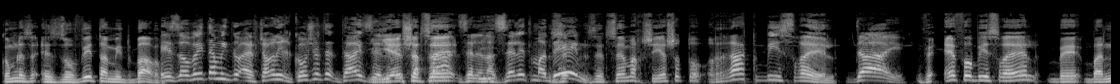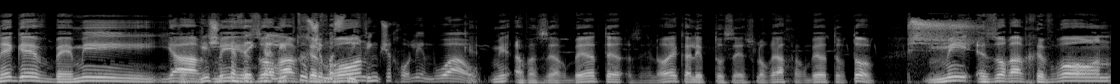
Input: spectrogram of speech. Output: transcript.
קוראים לזה אזובית המדבר. אזובית המדבר, אפשר לרכוש את זה? די, זה לשפה, זה, זה לנזלת מדהים. זה, זה צמח שיש אותו רק בישראל. די. ואיפה בישראל? בנגב, מיער, מאזור הר חברון. שמסניפים כשחולים, וואו. כן, מי, אבל זה הרבה יותר, זה לא אקליפטוס, יש לו ריח הרבה יותר טוב. מאזור הר חברון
